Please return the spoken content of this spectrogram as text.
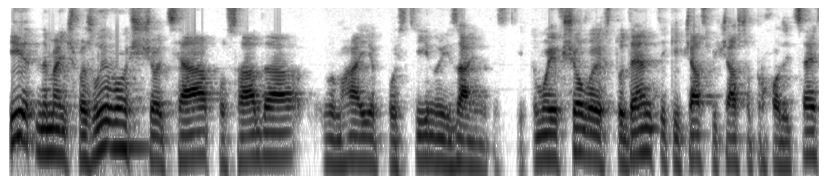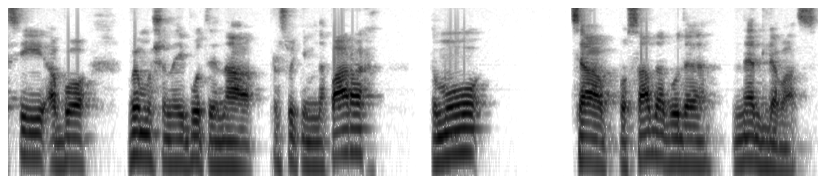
І не менш важливо, що ця посада вимагає постійної зайнятості. Тому, якщо ви студент, який час від часу проходить сесії, або вимушений бути на присутнім на парах, тому ця посада буде не для вас.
